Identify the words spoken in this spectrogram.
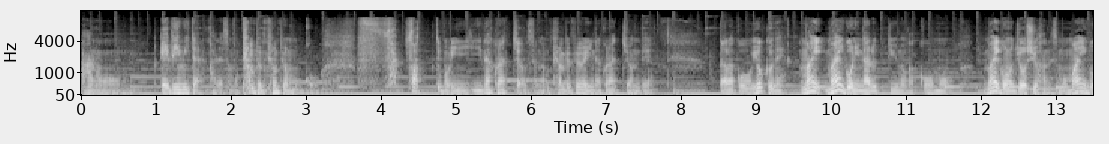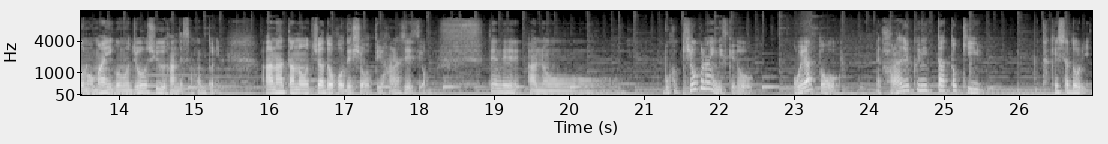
あのエビみたいな感じです。もうぴょんぴょんぴょんぴょんもうこうファッファッってもういなくなっちゃうんですよ。ね。ぴょんぴょんぴょんいなくなっちゃうんで。だからこうよくね迷迷子になるっていうのがこうもう迷子の常習犯です。もう迷子の迷子の常習犯です。本当に。あなたのお家はどこでしょうっていう話ですよ。でであのー、僕記憶ないんですけど親と原宿に行った時竹下通り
